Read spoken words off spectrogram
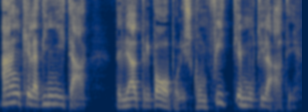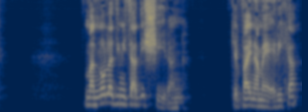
anche la dignità degli altri popoli sconfitti e mutilati. Ma non la dignità di Shiran, che va in America,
